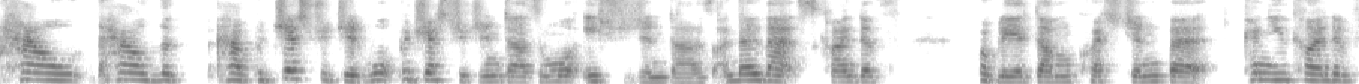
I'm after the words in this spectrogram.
how how the how progesterone what progesterone does and what estrogen does? I know that's kind of probably a dumb question, but can you kind of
